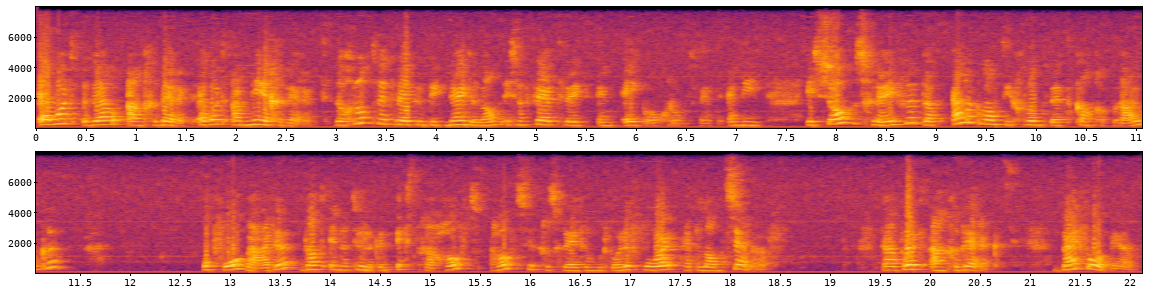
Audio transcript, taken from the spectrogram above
Er wordt wel aan gewerkt, er wordt aan meer gewerkt. De Grondwet Republiek Nederland is een Fairtrade en Eco-grondwet. En die is zo geschreven dat elk land die grondwet kan gebruiken op voorwaarde dat er natuurlijk een extra hoofd, hoofdstuk geschreven moet worden voor het land zelf. Daar wordt aan gewerkt. Bijvoorbeeld,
